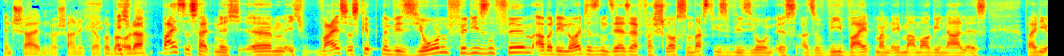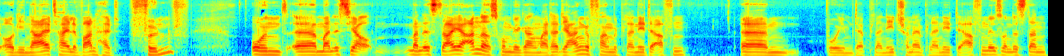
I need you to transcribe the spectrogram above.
entscheiden wahrscheinlich darüber, Ich oder? weiß es halt nicht. Ähm, ich weiß, es gibt eine Vision für diesen Film, aber die Leute sind sehr, sehr verschlossen, was diese Vision ist. Also wie weit man eben am Original ist. Weil die Originalteile waren halt fünf. Und äh, man ist ja, man ist da ja andersrum gegangen. Man hat ja angefangen mit Planet der Affen. Ähm, wo ihm der Planet schon ein Planet der Affen ist und ist dann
